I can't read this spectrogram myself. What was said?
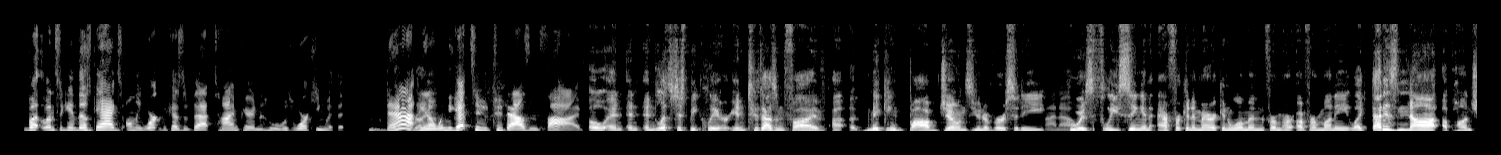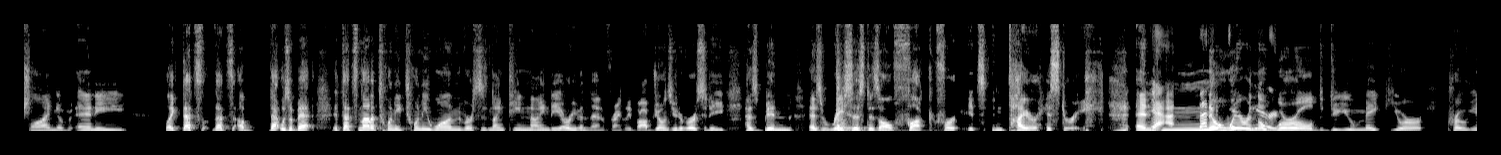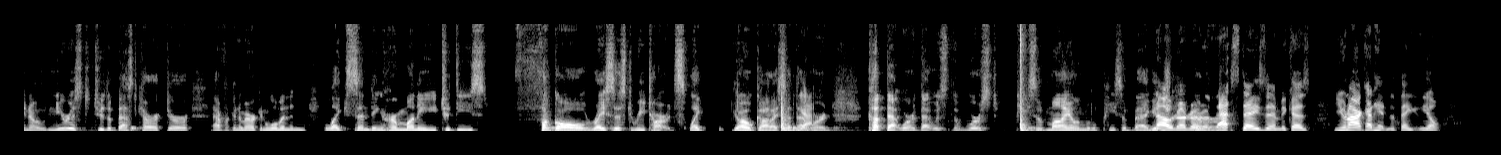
but once again, those gags only work because of that time period and who was working with it. Now, Right. you know, when you get to 2005, Oh, and and and let's just be clear. In 2005, uh, uh, making Bob Jones University, who is fleecing an African American woman from her of her money, like that is not a punchline of any Like that's that's a that was a bet. If that's not a 2021 versus 1990, or even then, frankly, Bob Jones University has been as racist as all fuck for its entire history. And Yeah, nowhere in the world do you make your pro, you know, nearest to the best character African American woman and like sending her money to these fuck all racist retards. Like, oh god, I said that Yeah. word. Cut that word. That was the worst piece of my own little piece of baggage. No, no, no, ever. no. That stays in because you and I got hit in the thing. You know,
